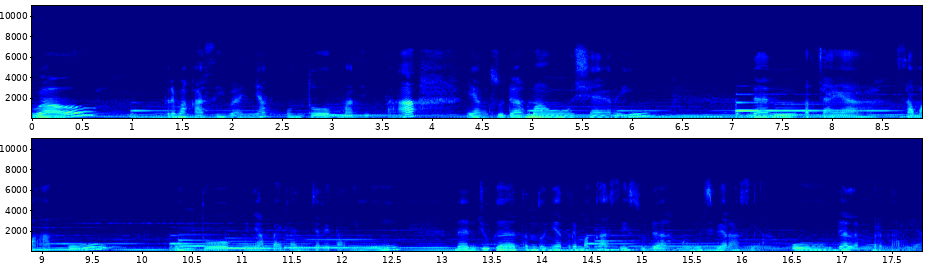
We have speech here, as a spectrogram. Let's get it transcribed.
Well, terima kasih banyak untuk Mas Sita yang sudah mau sharing dan percaya sama aku untuk menyampaikan cerita ini. Dan juga tentunya terima kasih sudah menginspirasi aku dalam berkarya.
